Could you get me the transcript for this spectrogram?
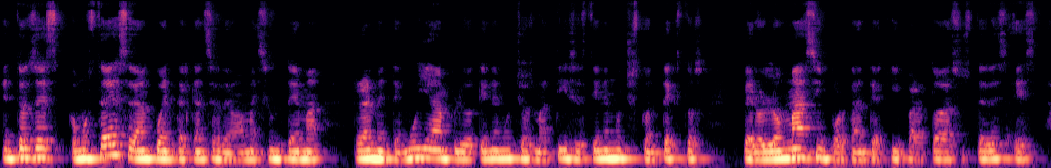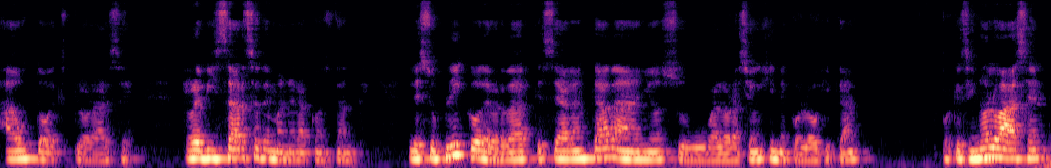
Entonces, como ustedes se dan cuenta, el cáncer de mama es un tema realmente muy amplio, tiene muchos matices, tiene muchos contextos, pero lo más importante aquí para todas ustedes es autoexplorarse, revisarse de manera constante. Les suplico de verdad que se hagan cada año su valoración ginecológica, porque si no lo hacen,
